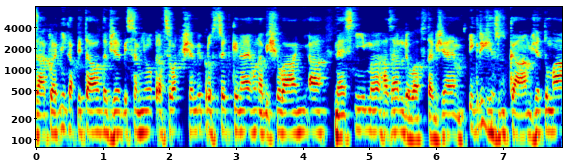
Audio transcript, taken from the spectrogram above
základní kapitál, takže by se mělo pracovat všemi prostředky na jeho navyšování a ne s ním hazardovat. Takže i když říkám, že to má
